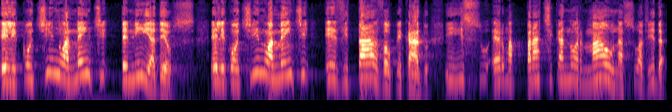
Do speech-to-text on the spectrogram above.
ele continuamente temia Deus. Ele continuamente evitava o pecado. E isso era uma prática normal na sua vida.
